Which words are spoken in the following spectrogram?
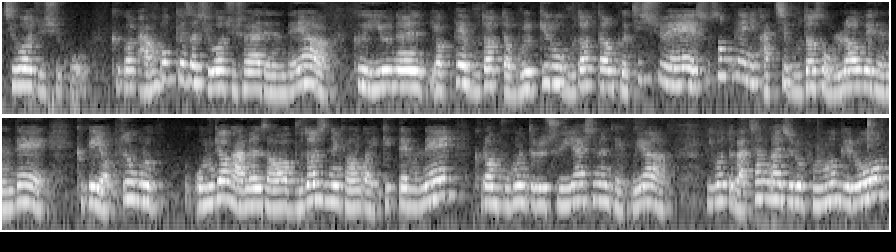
지워 주시고 그걸 반복해서 지워주셔야 되는데요. 그 이유는 옆에 묻었던, 물기로 묻었던 그 티슈에 수성펜이 같이 묻어서 올라오게 되는데 그게 옆쪽으로 옮겨가면서 묻어지는 경우가 있기 때문에 그런 부분들을 주의하시면 되고요. 이것도 마찬가지로 분무기로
